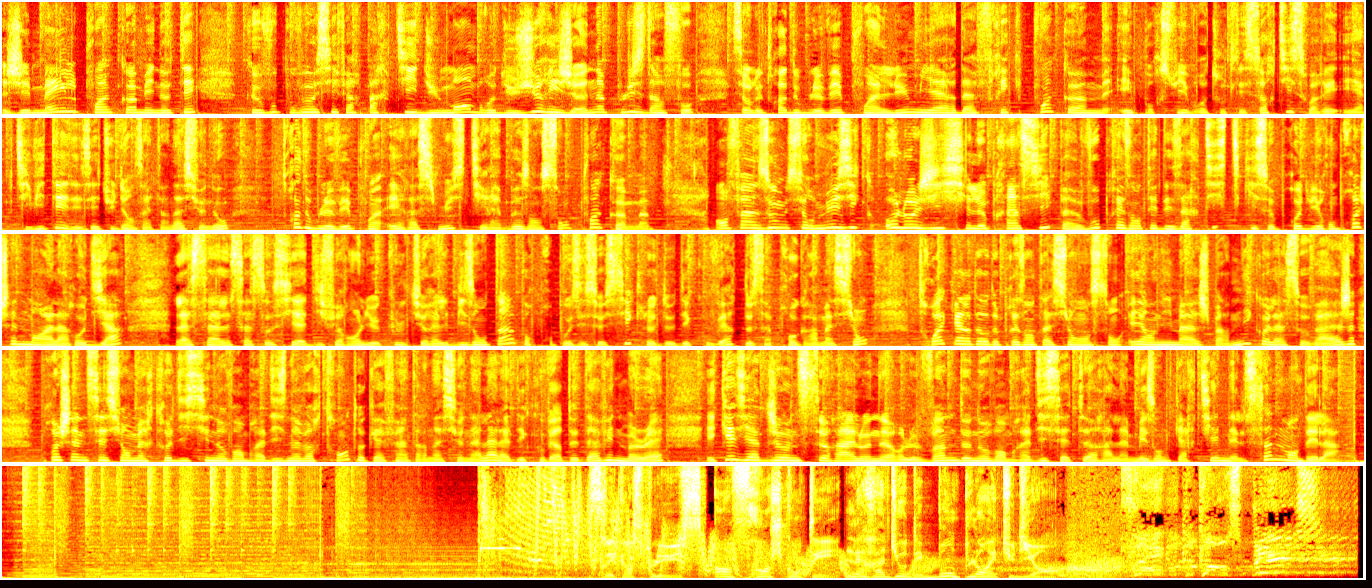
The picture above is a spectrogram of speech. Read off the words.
gmail.com et notez que vous pouvez aussi faire partie du membre du jury jeune. Plus d'infos sur le www.lumieredafrique.com et pour suivre toutes les sorties, soirées et activités des étudiants internationaux, www.erasmus-besançon.com. Enfin, zoom sur musicologie. Le principe, vous présenter des artistes qui se produiront prochainement à la Rodia. La salle s'associe à différents lieux culturels byzantins pour proposer ce cycle de découverte de sa programmation. Trois quarts d'heure de présentation en son et en images par Nicolas Sauvage. Prochaine session mercredi 6 novembre à 19h30 au Café International à la découverte de David Murray. Et Kezia Jones sera à l'honneur le 22 novembre à 17h à la maison de quartier Nelson Mandela. Fréquence Plus, en Franche-Comté, la radio des bons plans étudiants.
